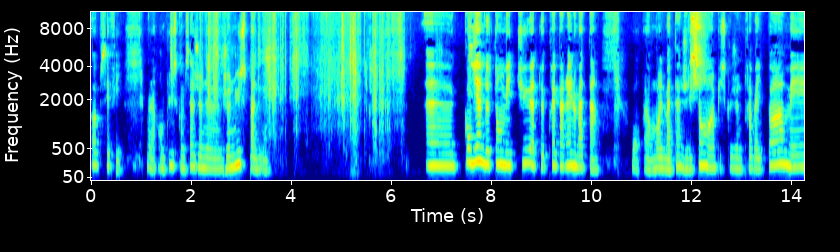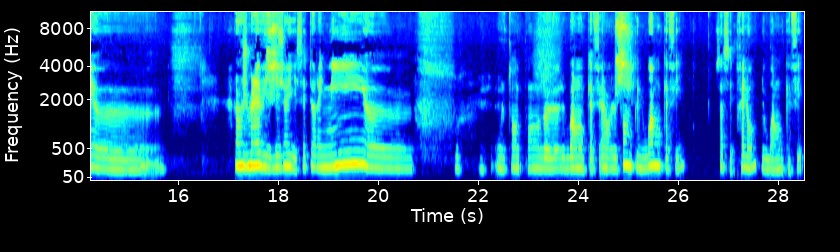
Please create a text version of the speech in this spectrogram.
Hop, c'est fait. Voilà, en plus, comme ça, je n'use pas d'eau. Euh, combien de temps mets-tu à te préparer le matin? Bon, alors moi, le matin, j'ai le temps, hein, puisque je ne travaille pas, mais... Euh, alors, je me lève, déjà, il est 7h30. Euh, le temps de, prendre, de boire mon café. Alors, le temps que je bois mon café. Ça, c'est très long de boire mon café.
